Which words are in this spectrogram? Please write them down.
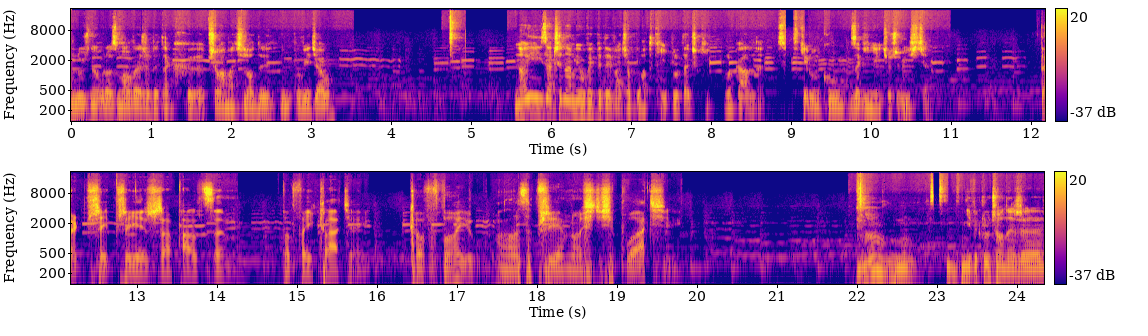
luźną rozmowę, żeby tak e, przełamać lody, bym powiedział. No i zaczynam ją wypytywać o plotki, ploteczki lokalne, w kierunku zaginięć oczywiście. Tak prze, przejeżdża palcem po twojej klacie. Kowboju, ale za przyjemności się płaci. No, m- niewykluczone, że,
